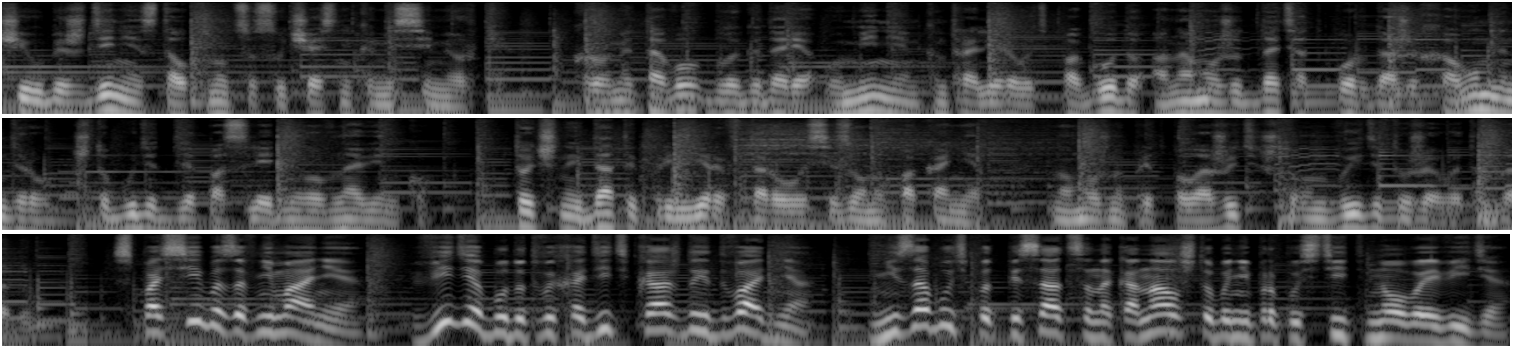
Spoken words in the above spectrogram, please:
чьи убеждения столкнутся с участниками «семерки». Кроме того, благодаря умениям контролировать погоду она может дать отпор даже Хаумлендеру, что будет для последнего в новинку. Точной даты премьеры второго сезона пока нет, но можно предположить, что он выйдет уже в этом году. Спасибо за внимание. Видео будут выходить каждые два дня. Не забудь подписаться на канал, чтобы не пропустить новое видео.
